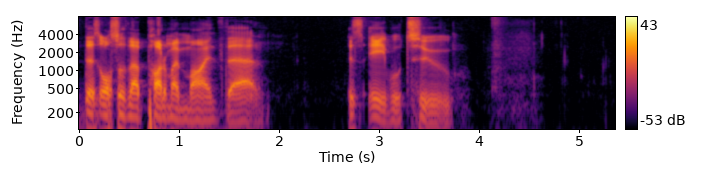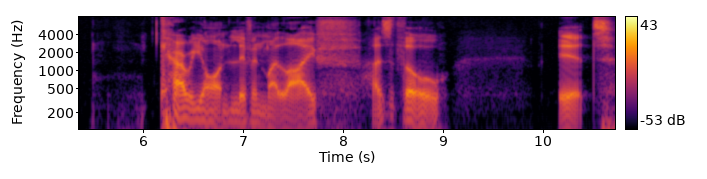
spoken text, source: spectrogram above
there's also that part of my mind that is able to carry on living my life as though it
